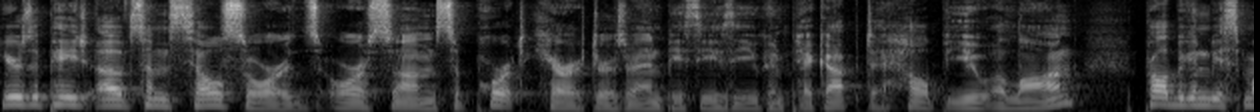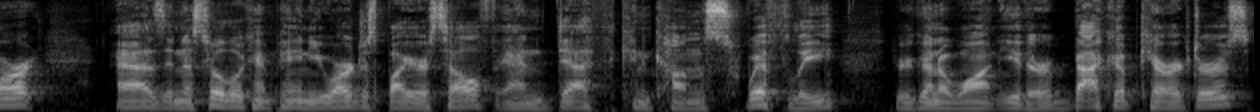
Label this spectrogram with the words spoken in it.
Here's a page of some sellswords or some support characters or NPCs that you can pick up to help you along. Probably going to be smart as in a solo campaign, you are just by yourself and death can come swiftly. You're going to want either backup characters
